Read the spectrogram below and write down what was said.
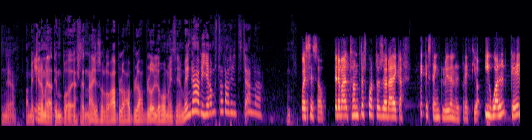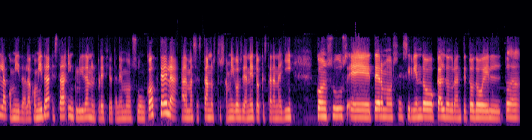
Ya, A mí es que no me da tiempo de hacer nada. Yo solo hablo, hablo, hablo y luego me dicen, venga, que llegamos tarde a la siguiente charla. Pues eso, pero son tres cuartos de hora de café que está incluido en el precio, igual que la comida. La comida está incluida en el precio. Tenemos un cóctel, además están nuestros amigos de Aneto que estarán allí con sus eh, termos eh, sirviendo caldo durante todo el todo-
